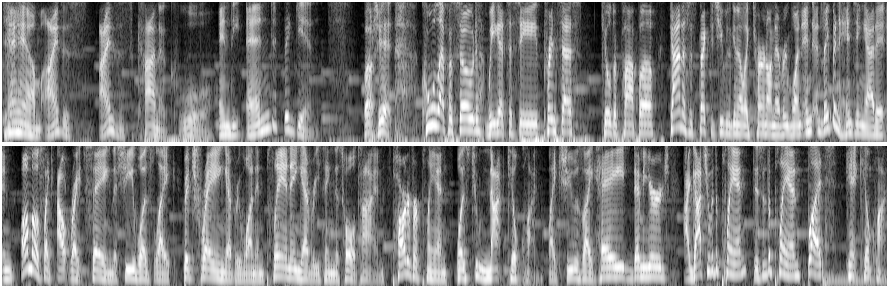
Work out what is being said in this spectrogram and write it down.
Damn, Isis, Isis is kind of cool. And the end begins. Well, shit. Cool episode. We get to see Princess killed her papa. Kind of suspected she was gonna like turn on everyone, and, and they've been hinting at it and almost like outright saying that she was like betraying everyone and planning everything this whole time. Part of her plan was to not kill Climb. Like she was like, "Hey, Demiurge, I got you with a plan. This is the plan, but can't kill Climb."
